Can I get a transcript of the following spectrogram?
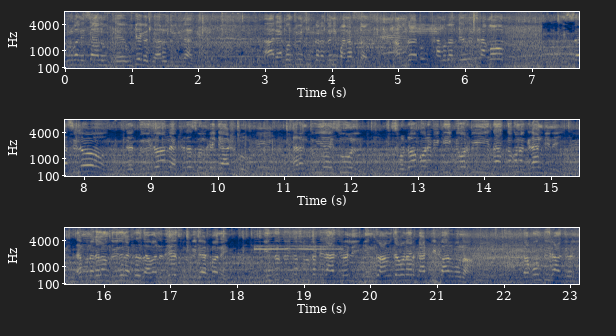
কুরবানির চাল উঠে- গেছে আরও দুই দিন আগে। আর এখন তুমি চুল কাটার জন্য পানাস চাও। আমরা এখন ছাগল আনতে ছাগল। ইচ্ছা ছিল যে দুইজন একসাথে চুল কেটে আসব। কারণ তুই এই চুল ছোট করবি কি করবি, তার তো কোনো গ্যারান্টি নেই। তাই মনে করলাম দুইজন একসাথে যাবা না। দিয়ে চুল কেটে আসবা নে। কিন্তু তুই তো চুল কাটি রাজি হলি, কিন্তু আমি যখন আর কাটতে পারব না, তখন তুই রাজি হলি।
